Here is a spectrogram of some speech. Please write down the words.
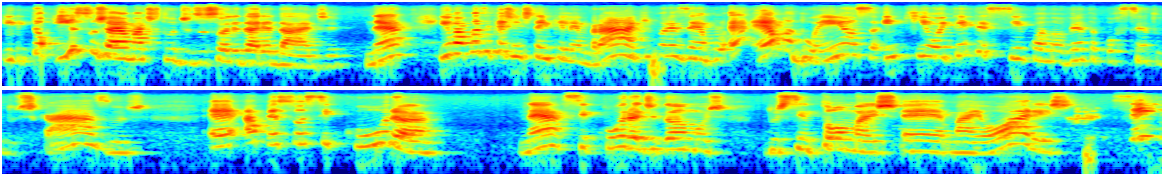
Então, isso já é uma atitude de solidariedade, né? E uma coisa que a gente tem que lembrar é que, por exemplo, é, é uma doença em que 85 a 90% dos casos é, a pessoa se cura né, se cura, digamos, dos sintomas é, maiores, sem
